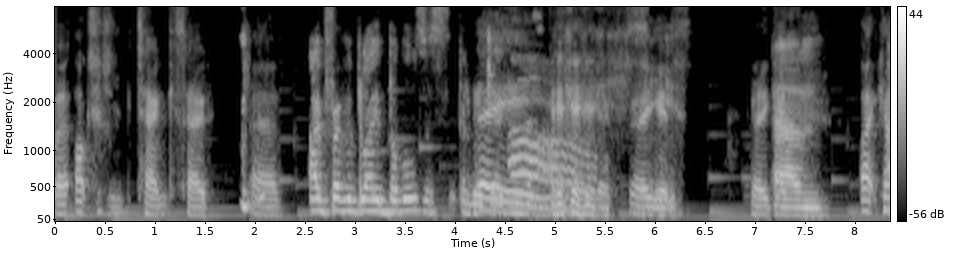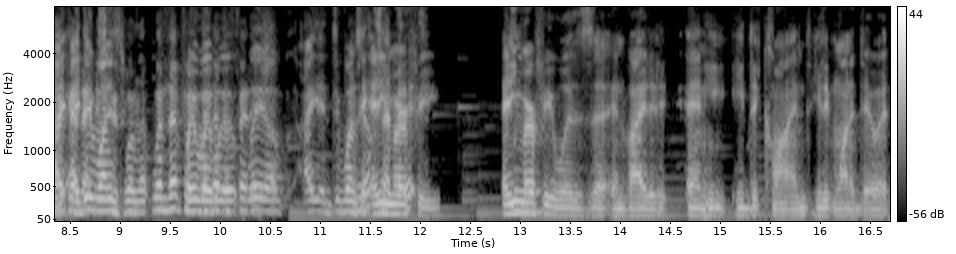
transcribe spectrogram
a uh, oxygen tank. So um, I'm forever blowing bubbles. Is going to be a Hey. joke. Oh. very good, very good, very good. Um, All right, can I, I- go I did next? wanna- we'll, we'll never, wait, we'll wait, wait, finish. wait. uh, I did want to say Eddie 10 minutes. Murphy. Eddie Murphy was uh, invited and he he declined. He didn't want to do it.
